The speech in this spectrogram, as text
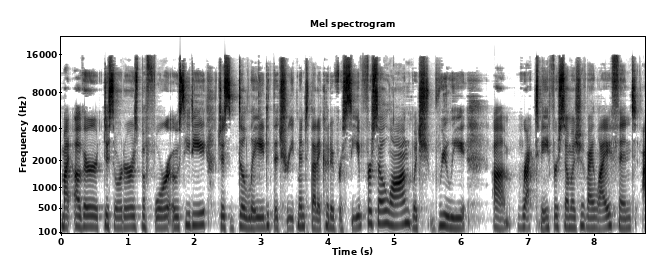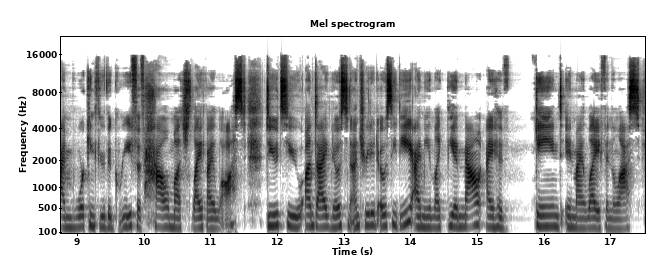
my other disorders before OCD just delayed the treatment that I could have received for so long, which really um, wrecked me for so much of my life. And I'm working through the grief of how much life I lost due to undiagnosed and untreated OCD. I mean, like the amount I have gained in my life in the last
